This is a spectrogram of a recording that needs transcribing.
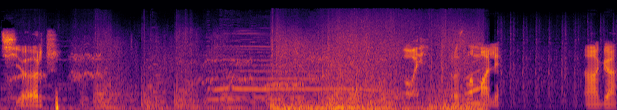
Черт. Ой, разломали. Ага,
